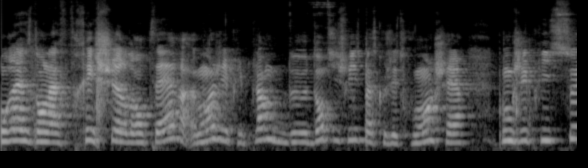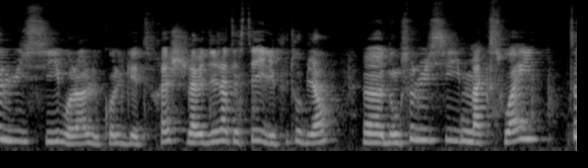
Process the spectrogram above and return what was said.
On reste dans la fraîcheur dentaire. Moi, j'ai pris plein de dentifrices parce que je les trouve moins chers. Donc, j'ai pris celui-ci, voilà, le Colgate Fresh. Je l'avais déjà testé, il est plutôt bien. Euh, donc, celui-ci, Max White.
